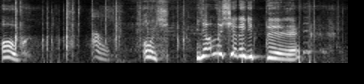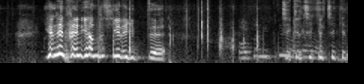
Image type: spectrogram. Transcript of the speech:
Oh. Al. Oy. Yanlış yere gitti. ya neden yanlış yere gitti? Çekil çekil çekil.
